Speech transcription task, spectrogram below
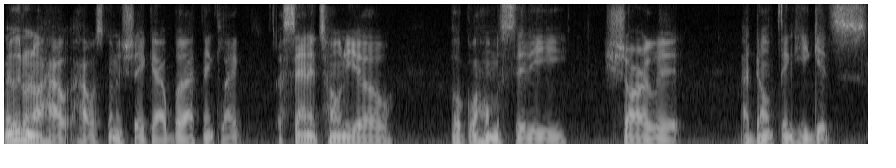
I mean, we don't know how, how it's going to shake out, but I think like a San Antonio, Oklahoma City, Charlotte, I don't think he gets.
